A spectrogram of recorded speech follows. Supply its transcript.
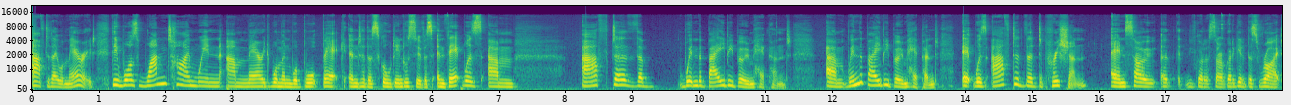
after they were married. There was one time when um, married women were brought back into the school dental service, and that was um, after the when the baby boom happened. Um, when the baby boom happened, it was after the depression and so uh, you've got to sorry i've got to get this right.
